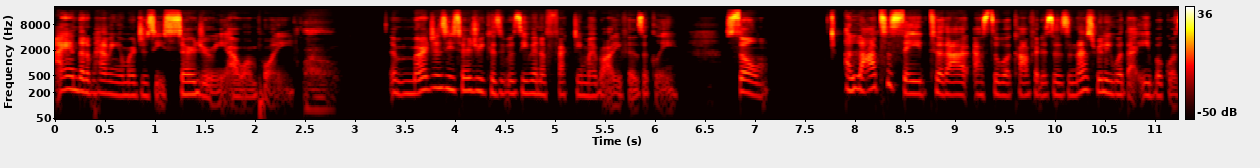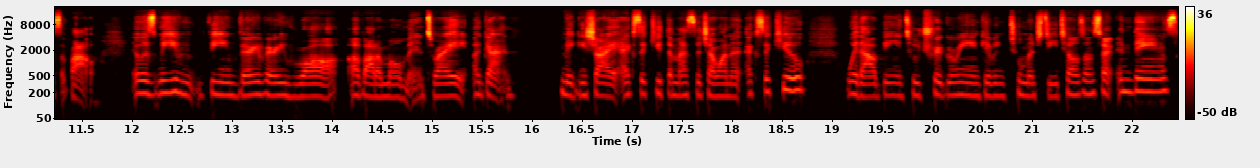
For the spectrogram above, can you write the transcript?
I ended up having emergency surgery at one point. Wow. Emergency surgery because it was even affecting my body physically. So a lot to say to that as to what confidence is. And that's really what that ebook was about. It was me being very, very raw about a moment, right? Again, making sure I execute the message I want to execute without being too triggering and giving too much details on certain things.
